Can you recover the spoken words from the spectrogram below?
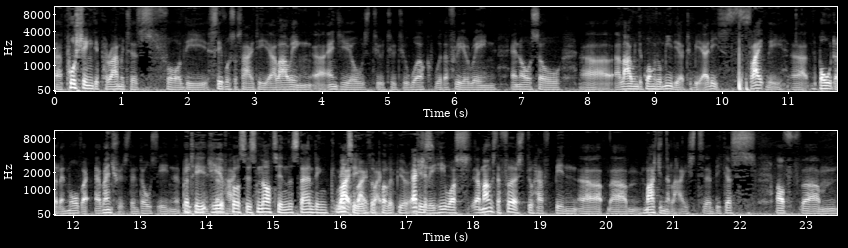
uh, pushing the parameters for the civil society, allowing uh, NGOs to, to, to work with a freer reign, and also uh, allowing the Guangdong media to be at least slightly uh, bolder and more adventurous than those in uh, But he, he of course, is not in the standing committee right, of the right. Politburo. He's- Actually, he was amongst the first to have been uh, um, marginalized uh, because of um,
